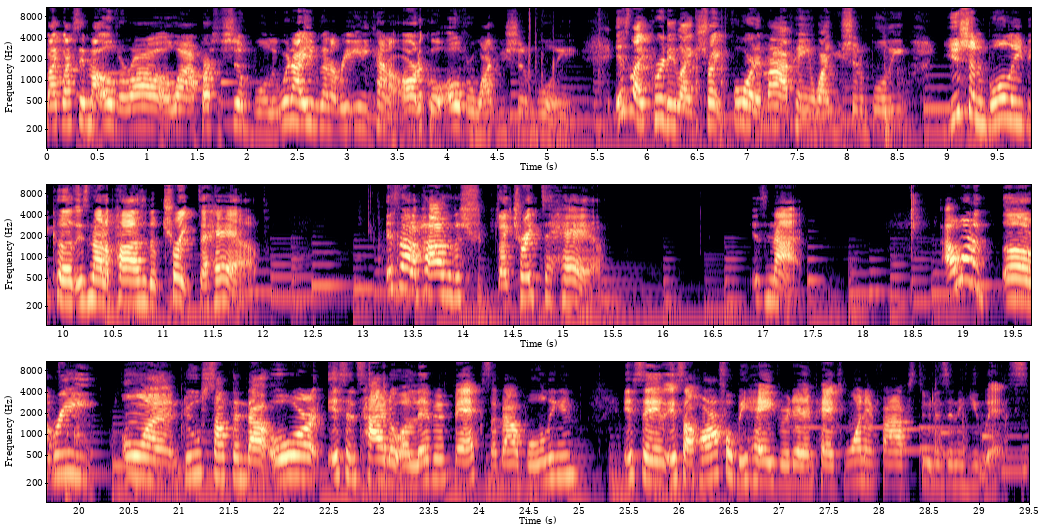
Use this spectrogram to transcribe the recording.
like I said, my overall why a person shouldn't bully. We're not even gonna read any kind of article over why you shouldn't bully. It's like pretty like straightforward in my opinion why you shouldn't bully. You shouldn't bully because it's not a positive trait to have. It's not a positive like trait to have. It's not. I want to uh, read on DoSomething.org. It's entitled 11 Facts About Bullying. It says it's a harmful behavior that impacts one in five students in the U.S.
